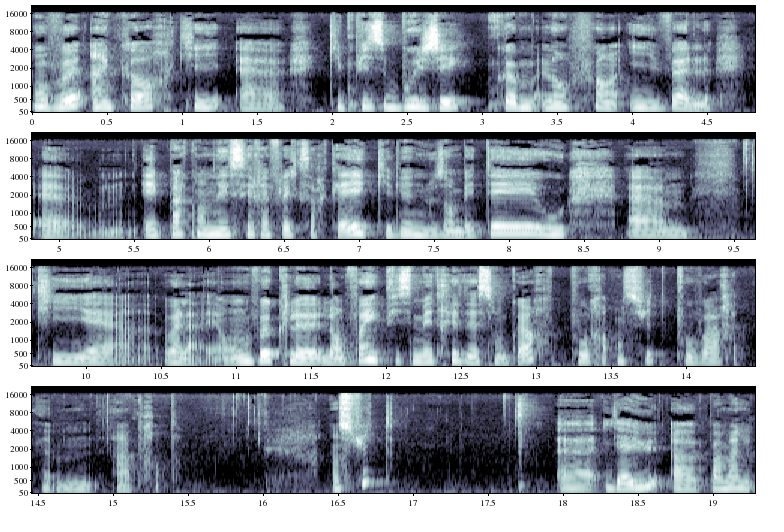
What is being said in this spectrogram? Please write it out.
On veut un corps qui, euh, qui puisse bouger comme l'enfant y veut. Euh, et pas qu'on ait ces réflexes archaïques qui viennent nous embêter ou... qui, voilà, on veut que l'enfant puisse maîtriser son corps pour ensuite pouvoir apprendre. Ensuite, il y a eu euh, pas mal,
